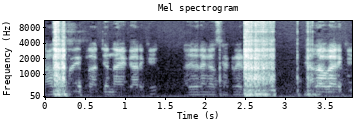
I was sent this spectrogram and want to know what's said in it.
రాష్ట్ర నాయకులు అర్జున్ నాయక్ గారికి అదేవిధంగా సెక్రటరీ యాదవ్ గారికి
